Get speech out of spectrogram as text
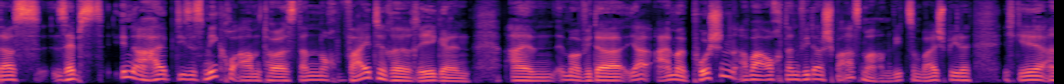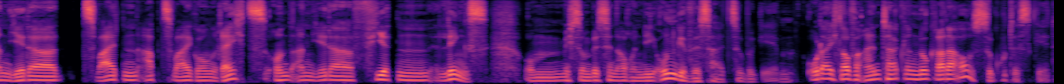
dass selbst innerhalb dieses Mikroabenteuers dann noch weitere Regeln einem immer wieder, ja, einmal pushen, aber auch dann wieder Spaß machen. Wie zum Beispiel, ich gehe an jeder zweiten Abzweigung rechts und an jeder vierten links, um mich so ein bisschen auch in die Ungewissheit zu begeben. Oder ich laufe einen Tag lang nur geradeaus, so gut es geht.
